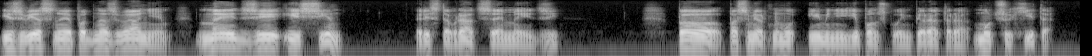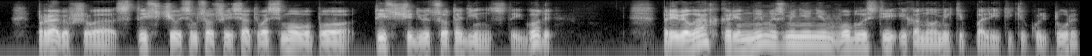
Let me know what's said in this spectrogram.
известная под названием Мэйдзи и Син, реставрация Мэйдзи, по посмертному имени японского императора Муцухита, правившего с 1868 по 1911 годы, привела к коренным изменениям в области экономики, политики, культуры,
